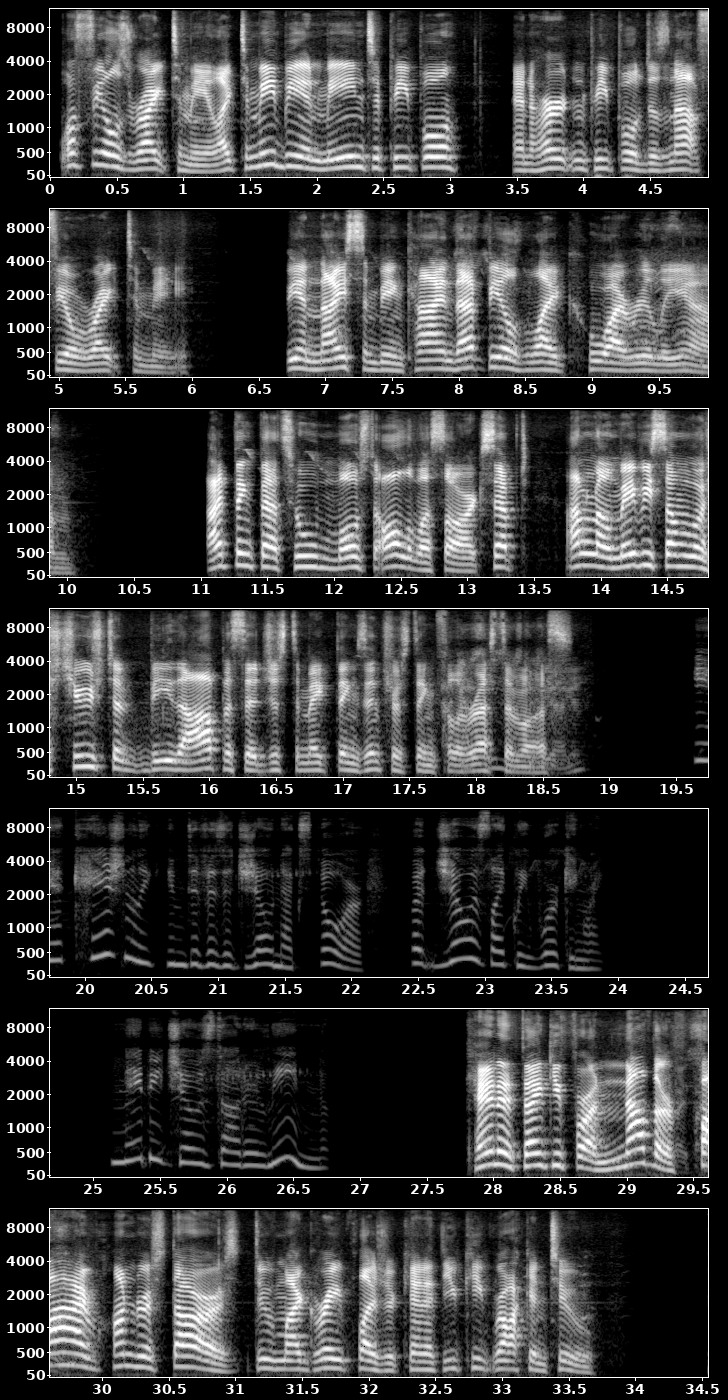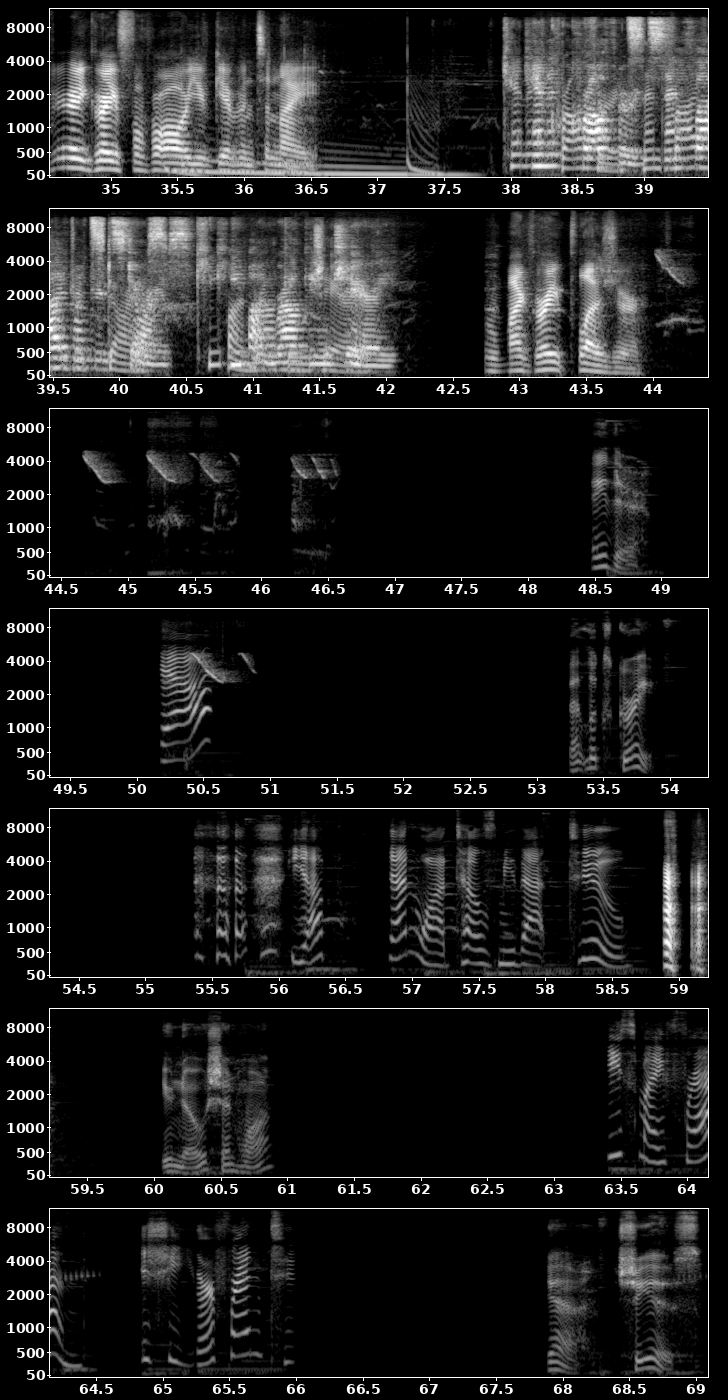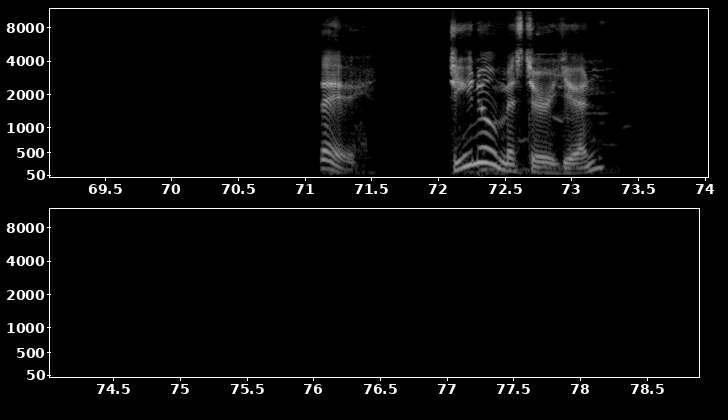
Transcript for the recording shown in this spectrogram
what feels right to me? Like to me, being mean to people and hurting people does not feel right to me. Being nice and being kind, that feels like who I really am. I think that's who most all of us are, except, I don't know, maybe some of us choose to be the opposite just to make things interesting for the rest of us. He occasionally came to visit Joe next door, but Joe is likely working right now. Maybe Joe's daughter Lean. Kenneth, thank you for another 500 stars. Dude, my great pleasure, Kenneth. You keep rocking too. Very grateful for all you've given tonight. Kenneth, Kenneth Crawford, sent 500 stars. Keep, on, rocking, Jerry. Ooh, My great pleasure. Hey there. Yeah? That looks great. yep. Shenhua tells me that too. You know Shenhua? He's my friend. Is she your friend too? Yeah, she is. Say, do you know Mr. Yin?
